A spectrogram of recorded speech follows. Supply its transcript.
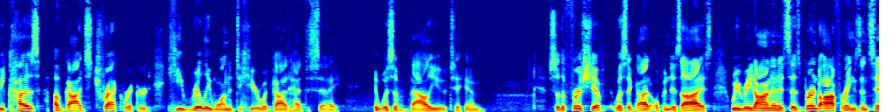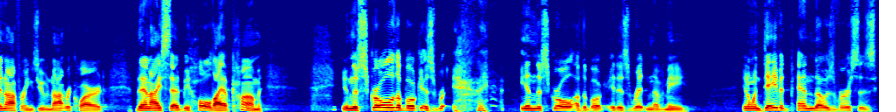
because of God's track record, he really wanted to hear what God had to say. It was of value to him. So the first shift was that God opened his eyes. We read on and it says, Burnt offerings and sin offerings you have not required. Then I said, Behold, I have come. In the scroll of the book is in the scroll of the book it is written of me. You know, when David penned those verses,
